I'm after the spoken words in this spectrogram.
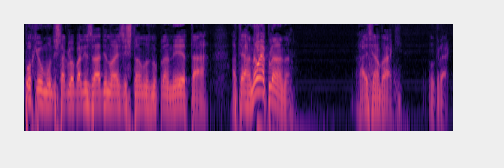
porque o mundo está globalizado e nós estamos no planeta. A Terra não é plana. Heisenberg, o craque.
